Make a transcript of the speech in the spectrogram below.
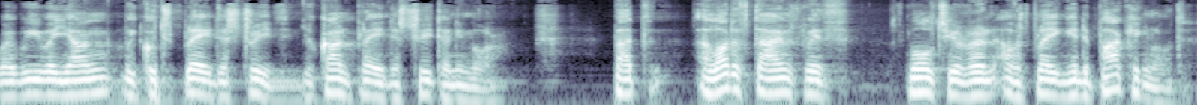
When we were young, we could play the street. You can't play in the street anymore. But a lot of times with small children, I was playing in the parking lot.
